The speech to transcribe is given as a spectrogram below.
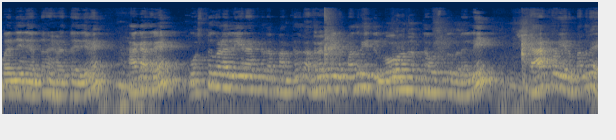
ಬಂದಿದೆ ಅಂತ ನಾವು ಹೇಳ್ತಾ ಇದ್ದೇವೆ. ಹಾಗಾದ್ರೆ ವಸ್ತುಗಳಲ್ಲಿ ಏನಾಗ್ತದಪ್ಪ ಅಂತಂದ್ರೆ ಅದರಲ್ಲಿ ಏನಪ್ಪಾ ಅಂದ್ರೆ ಇದು ಲೋಹದಂತ ವಸ್ತುಗಳಲ್ಲಿ ಶಾಖ ಏನಪ್ಪಾ ಅಂದ್ರೆ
